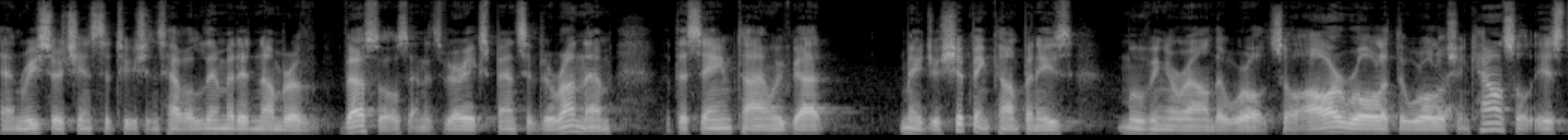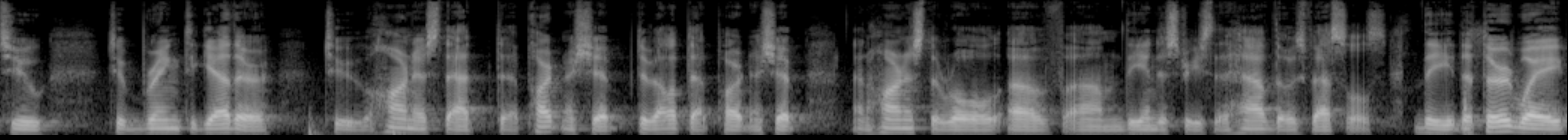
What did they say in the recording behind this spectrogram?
and research institutions have a limited number of vessels, and it's very expensive to run them. At the same time, we've got major shipping companies moving around the world. So our role at the World Ocean Council is to to bring together to harness that uh, partnership, develop that partnership and harness the role of um, the industries that have those vessels. The, the third way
